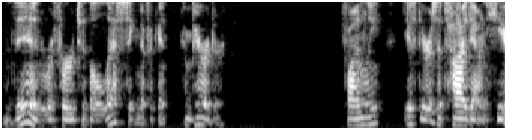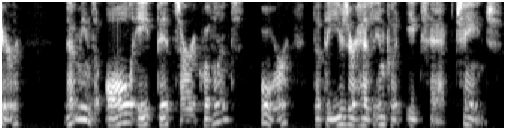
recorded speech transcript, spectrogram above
then refer to the less significant comparator. Finally, if there is a tie down here, that means all 8 bits are equivalent or that the user has input exact change.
